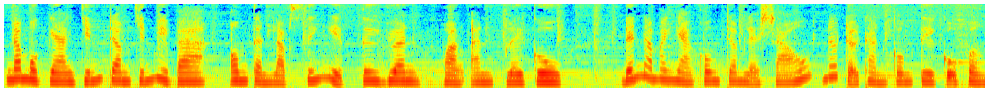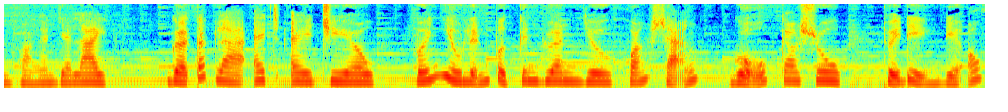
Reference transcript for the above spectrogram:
Năm 1993, ông thành lập xí nghiệp tư doanh Hoàng Anh Pleiku. Đến năm 2006, nó trở thành công ty cổ phần Hoàng Anh Gia Lai, gọi tắt là HAGL, với nhiều lĩnh vực kinh doanh như khoáng sản, gỗ, cao su, thủy điện, địa ốc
